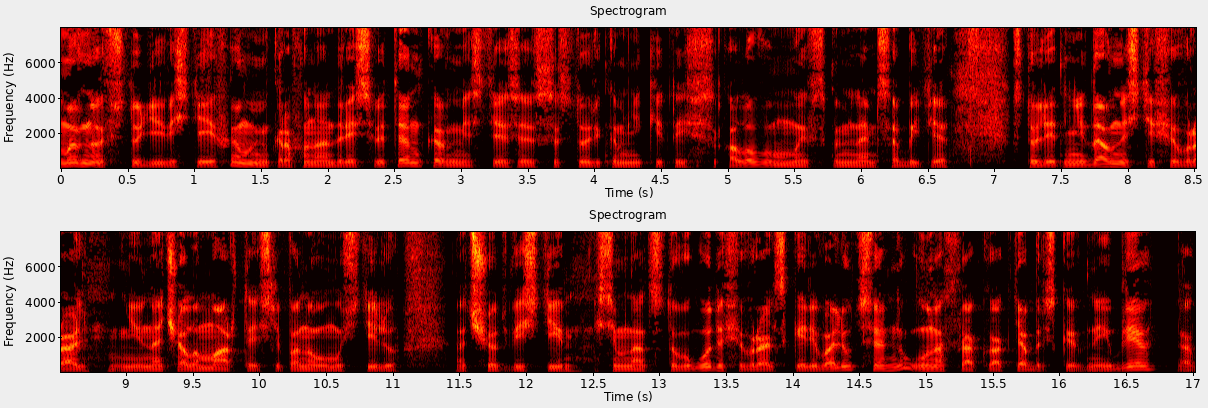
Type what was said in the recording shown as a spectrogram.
Мы вновь в студии Вести ФМ. У микрофона Андрей Светенко. Вместе с историком Никитой Соколовым мы вспоминаем события столетней давности, февраль, начало марта, если по новому стилю отсчет вести 17 года, февральская революция. Ну, у нас как октябрьская в ноябре, а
